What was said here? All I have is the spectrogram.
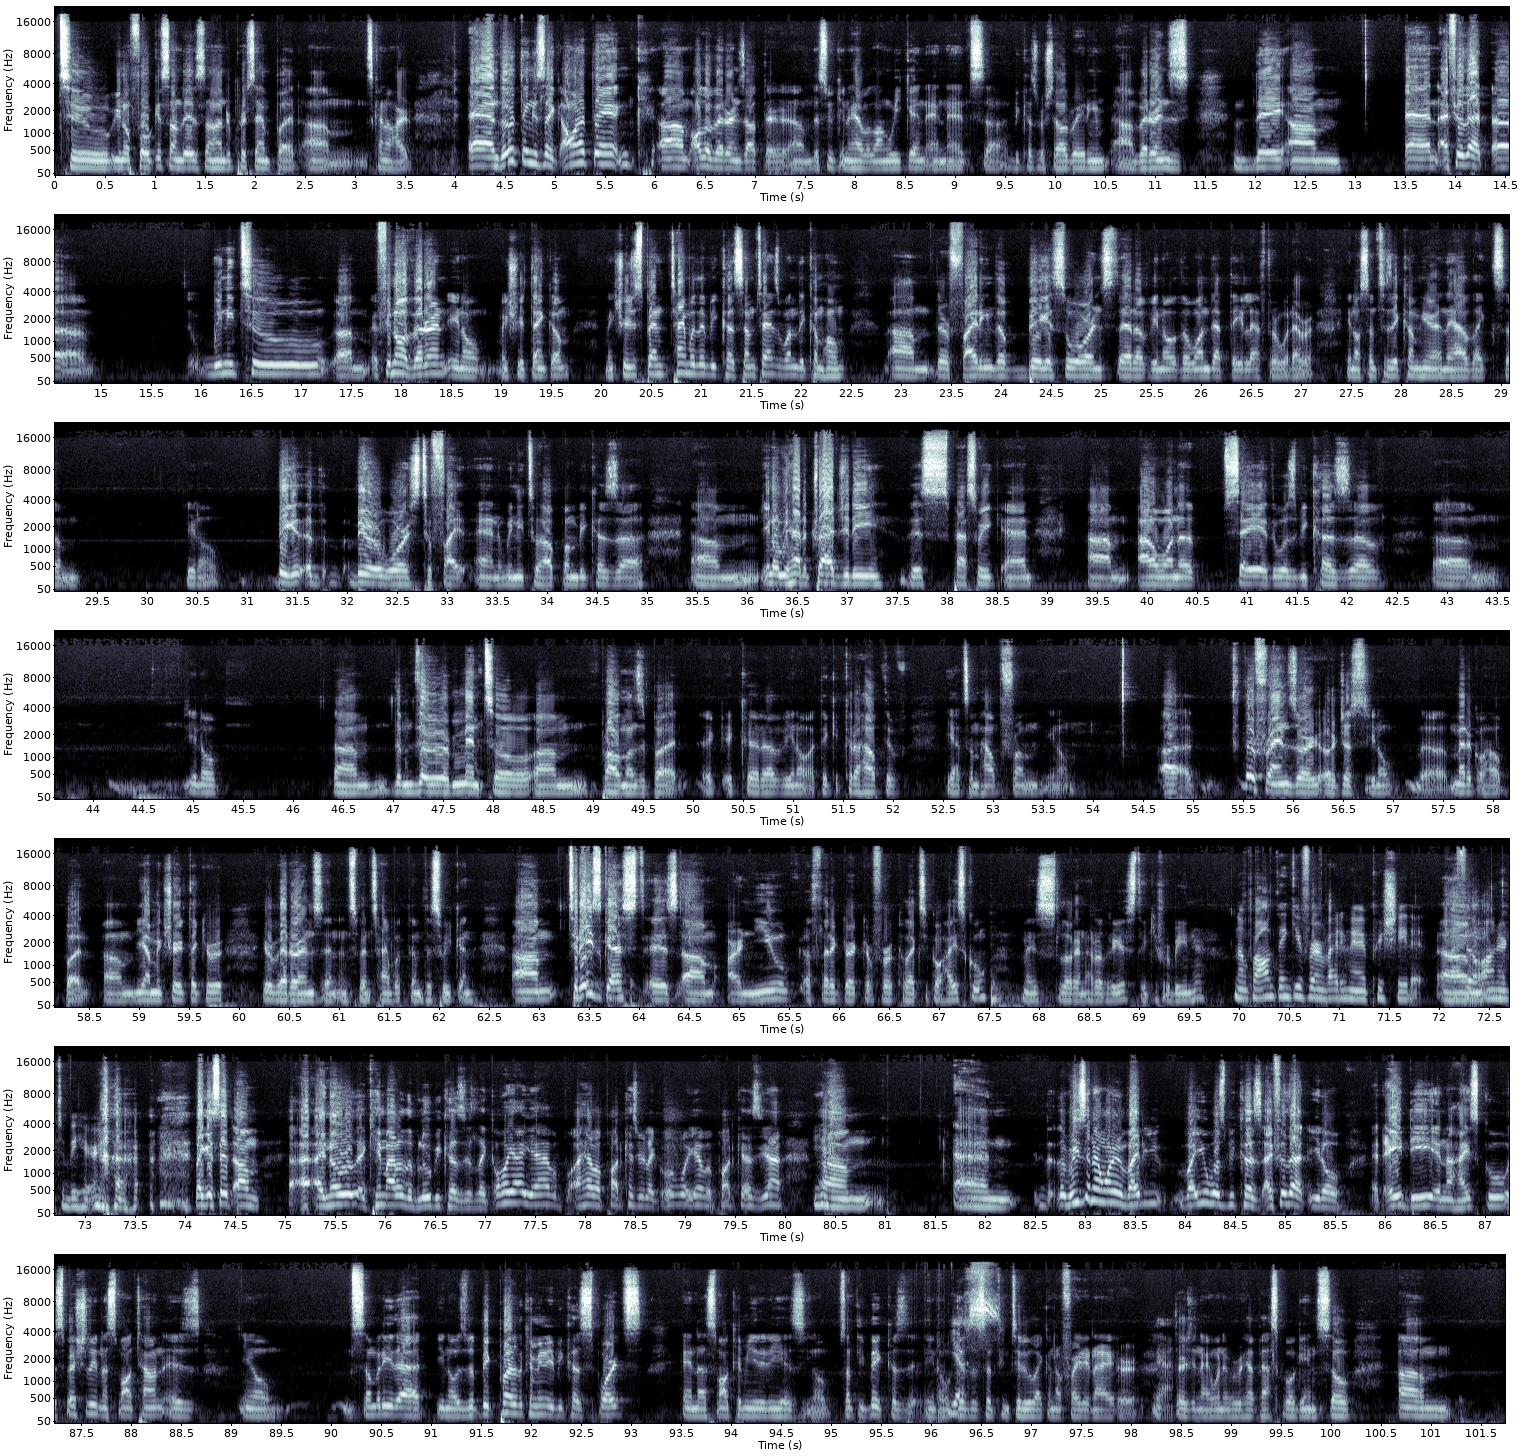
to you know focus on this 100%, but um, it's kind of hard. And the other thing is like I want to thank um, all the veterans out there. Um, this weekend we have a long weekend, and it's uh, because we're celebrating uh, Veterans Day. Um, and I feel that uh, we need to, um, if you know a veteran, you know, make sure you thank them. Make sure you spend time with them because sometimes when they come home, um, they're fighting the biggest war instead of you know the one that they left or whatever. You know, sometimes they come here and they have like some, you know, big, uh, bigger wars to fight, and we need to help them because, uh, um, you know, we had a tragedy this past week, and um, I don't want to say it was because of, um, you know, um, the, the mental um, problems, but it, it could have, you know, I think it could have helped if he had some help from, you know, uh, their friends or, or just you know uh, medical help. But um, yeah, make sure you take your your veterans and, and spend time with them this weekend. Um, today's guest is um, our new athletic director for Calexico High School, Ms. Lorena Rodriguez. Thank you for being here. No problem. Thank you for inviting me. I appreciate it. I feel Um, honored to be here. like I said, um, I, I know it came out of the blue because it's like, oh yeah, yeah, I have have a podcast. You're like, oh, well, you have a podcast, yeah. Yeah. And the, reason I want to invite you invite you was because I feel that you know at AD in a high school, especially in a small town, is you know somebody that you know is a big part of the community because sports in a small community is you know something big because you know it gives us something to do like on a Friday night or Yeah. Thursday night whenever we have basketball games. So. Um,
